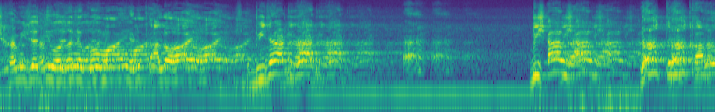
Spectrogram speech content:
স্বামী যদি ওজনে কম হয় কালো হয়, বিরাট রাগ। বিশাল না তুমি কালো।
